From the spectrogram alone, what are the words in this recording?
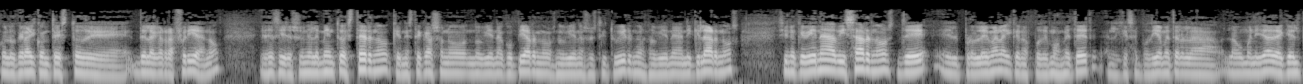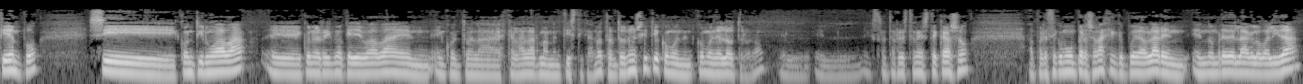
con lo que era el contexto de, de la Guerra Fría, ¿no? Es decir, es un elemento externo que en este caso no, viene a copiarnos, no viene a sustituirnos, no viene a aniquilarnos, sino que viene a avisarnos del problema en el que nos podemos meter, en el que se podía meter la, humanidad de aquel tiempo si continuaba eh, con el ritmo que llevaba en, en, cuanto a la escalada armamentística, ¿no? tanto en un sitio como en, como en el otro. ¿no? El, extraterrestre en este caso aparece como un personaje que puede hablar en, nombre de la globalidad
